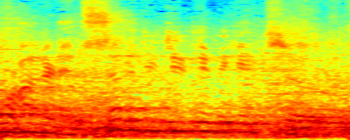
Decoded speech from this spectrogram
472 cubic inches. of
